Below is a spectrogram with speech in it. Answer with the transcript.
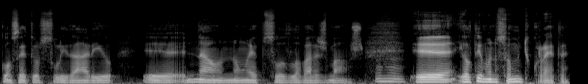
com o setor solidário, eh, não, não é pessoa de lavar as mãos. Uhum. Eh, ele tem uma noção muito correta.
